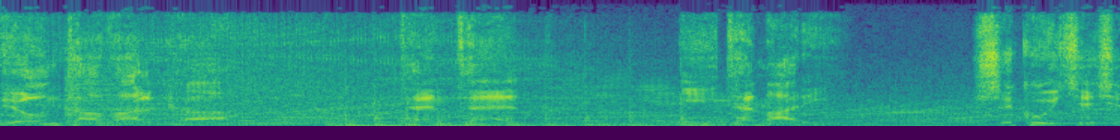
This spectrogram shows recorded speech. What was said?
Piąta walka. Ten, ten i Temari. Szykujcie się.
